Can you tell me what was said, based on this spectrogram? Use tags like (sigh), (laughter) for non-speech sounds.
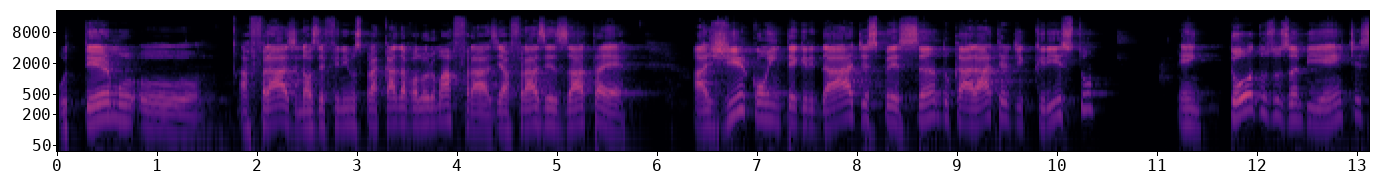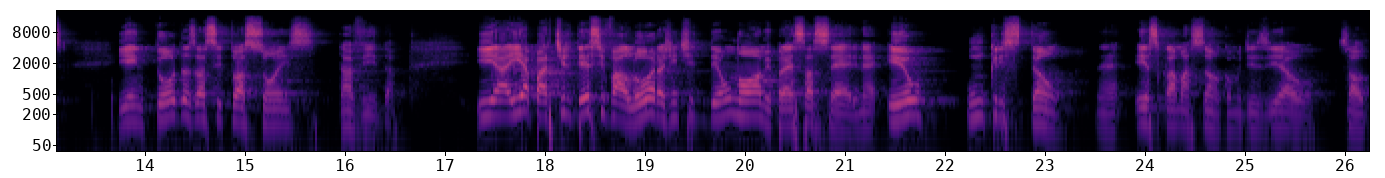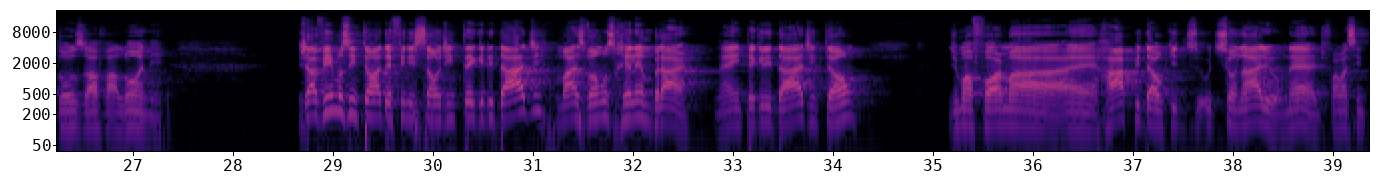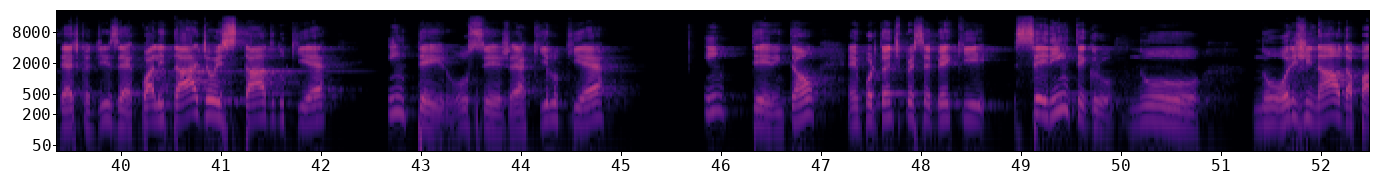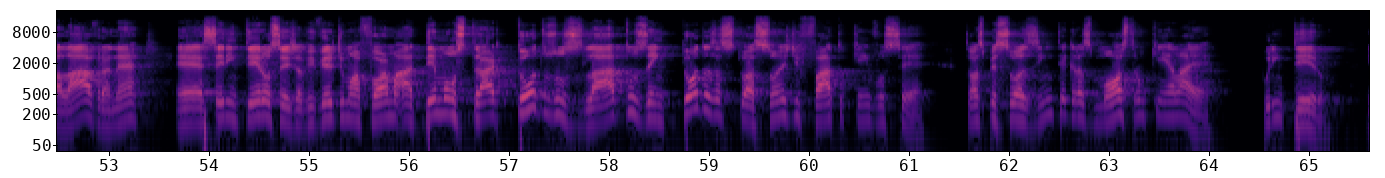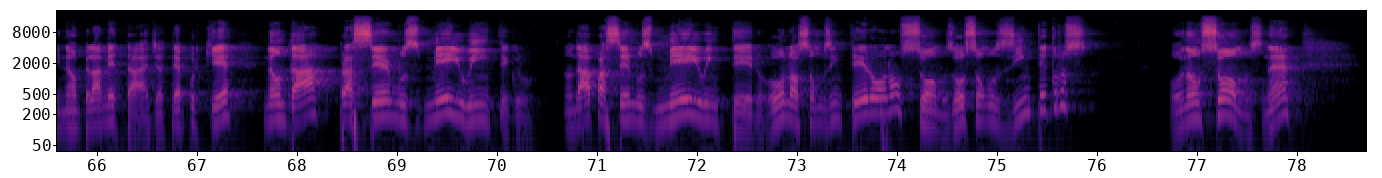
o termo, o, a frase, nós definimos para cada valor uma frase. E a frase exata é: agir com integridade, expressando o caráter de Cristo em todos os ambientes e em todas as situações da vida. E aí, a partir desse valor, a gente deu um nome para essa série, né? Eu, um cristão, né? Exclamação, como dizia o saudoso Avalone. Já vimos então a definição de integridade, mas vamos relembrar, né? Integridade, então, de uma forma é, rápida, o que o dicionário, né, de forma sintética, diz é qualidade ou estado do que é inteiro, ou seja, é aquilo que é inteiro. Então, é importante perceber que ser íntegro no, no original da palavra, né, é ser inteiro, ou seja, viver de uma forma a demonstrar todos os lados, em todas as situações, de fato, quem você é. Então, as pessoas íntegras mostram quem ela é por inteiro e não pela metade. Até porque não dá para sermos meio íntegro, não dá para sermos meio inteiro. Ou nós somos inteiro ou não somos. Ou somos íntegros ou não somos, né?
